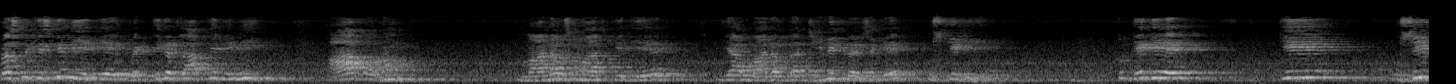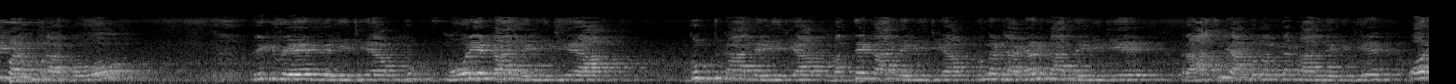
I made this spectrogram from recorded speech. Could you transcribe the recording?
प्रश्न किसके लिए किए? व्यक्तिगत लाभ के लिए नहीं। आप और हम मानव समाज के लिए या मानवता जीवित रह सके उसके लिए। तो देखिए कि उसी परंपरा को ऋग्वेद ले लीजिए आप मौर्य काल ले लीजिए आप, गुप्त काल ले लीजिए आप, मध्य काल ले लीजिए आप, पुनर्जागरण काल ले लीजिए राष्ट्रीय आंदोलन का काल ले लीजिए और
